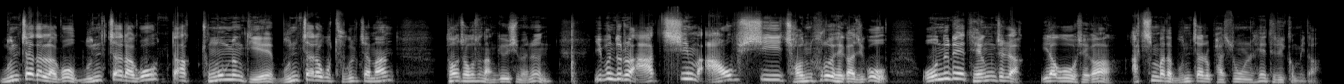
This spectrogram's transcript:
문자 달라고 문자라고 딱 종목명 뒤에 문자라고 두 글자만 더 적어서 남겨주시면은 이분들은 아침 9시 전후로 해가지고 오늘의 대응 전략이라고 제가 아침마다 문자로 발송을 해드릴 겁니다.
